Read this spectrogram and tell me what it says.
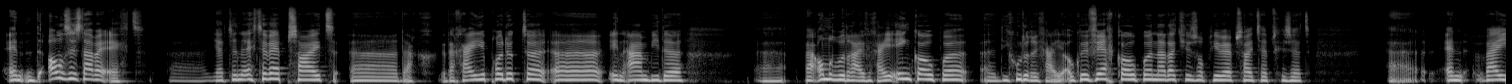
en alles is daarbij echt. Eh, je hebt een echte website, eh, daar, daar ga je je producten eh, in aanbieden. Bij andere bedrijven ga je inkopen. Die goederen ga je ook weer verkopen nadat je ze op je website hebt gezet. En wij,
